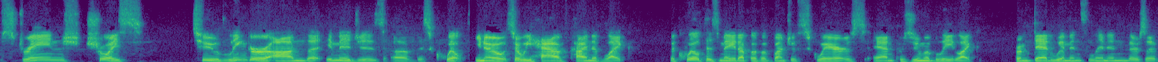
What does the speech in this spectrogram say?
strange choice to linger on the images of this quilt. You know, so we have kind of like the quilt is made up of a bunch of squares and presumably like from dead women's linen there's a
